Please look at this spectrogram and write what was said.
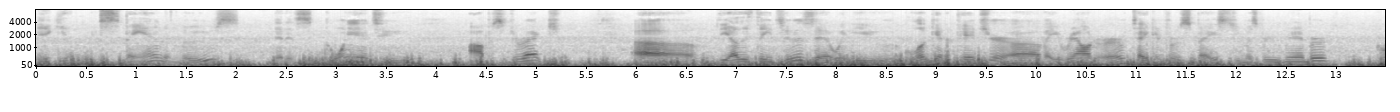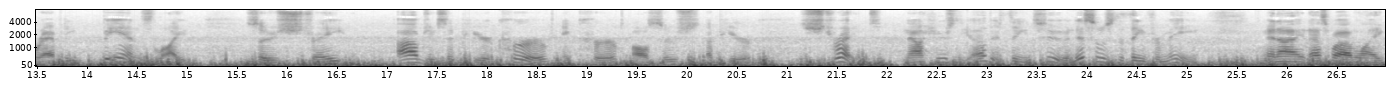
it can expand and moves that it's going into opposite direction. Uh, the other thing too is that when you look at a picture of a round earth taken from space, you must remember gravity bends light. So straight objects appear curved, and curved also appear straight. Now, here's the other thing too, and this was the thing for me, and I that's why I'm like,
